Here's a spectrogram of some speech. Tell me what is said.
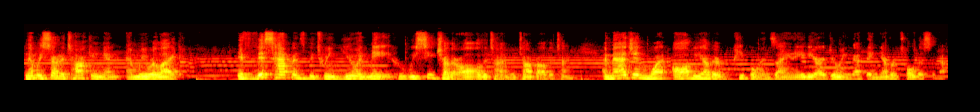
And then we started talking, and, and we were like, if this happens between you and me, who we see each other all the time, we talk all the time, imagine what all the other people in Zion 80 are doing that they never told us about.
